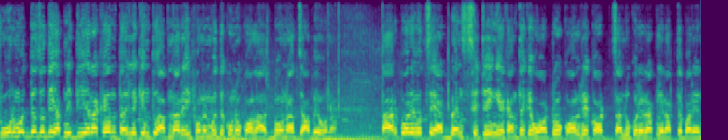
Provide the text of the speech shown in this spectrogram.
টুর মধ্যে যদি আপনি দিয়ে রাখেন, তাহলে কিন্তু আপনার এই ফোনের মধ্যে কোনো কল আসবেও না, যাবেও না। তারপরে হচ্ছে অ্যাডভান্স সেটিং এখান থেকে অটো কল রেকর্ড চালু করে রাখলে রাখতে পারেন।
